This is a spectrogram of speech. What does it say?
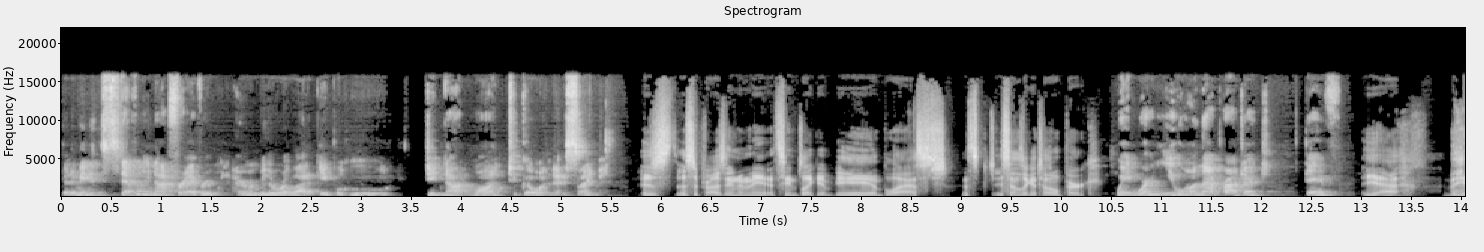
But I mean, it's definitely not for everyone. I remember there were a lot of people who did not want to go on that assignment. is surprising to me. It seems like it'd be a blast. It's, it sounds like a total perk. Wait, weren't you on that project, Dave? Yeah. They,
